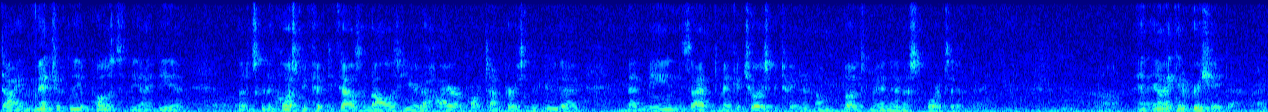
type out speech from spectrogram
diametrically opposed to the idea, but it's gonna cost me fifty thousand dollars a year to hire a part-time person to do that. That means I have to make a choice between an ombudsman and a sports editor. Um, And, and I can appreciate that, right?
